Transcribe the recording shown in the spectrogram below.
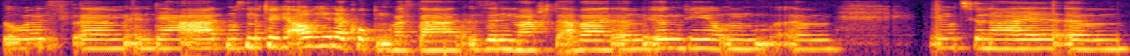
So ist ähm, in der Art, muss natürlich auch jeder gucken, was da Sinn macht, aber ähm, irgendwie um ähm, emotional ähm,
